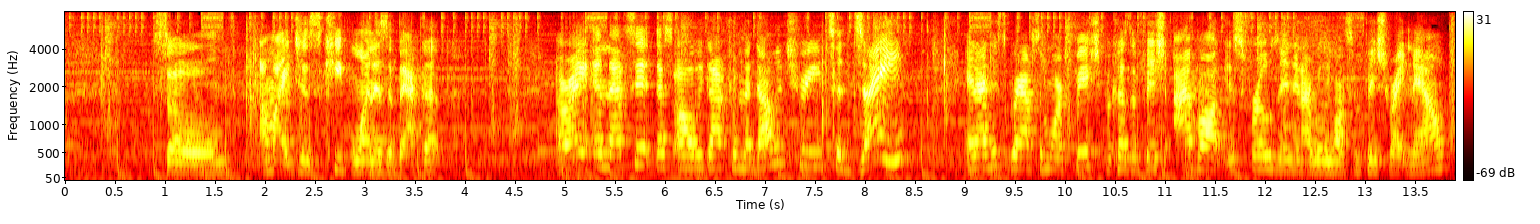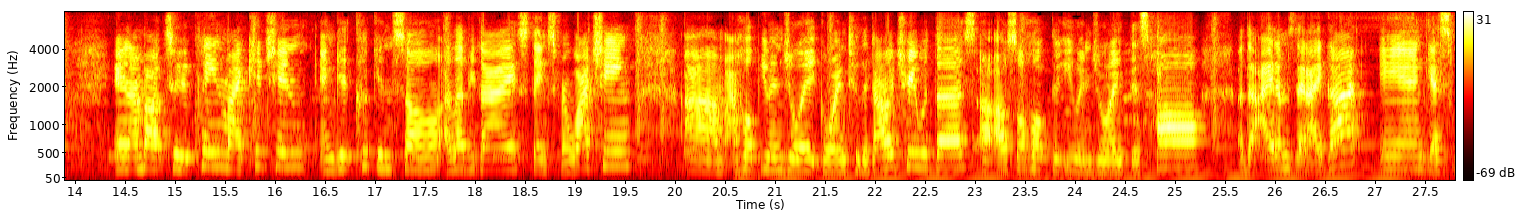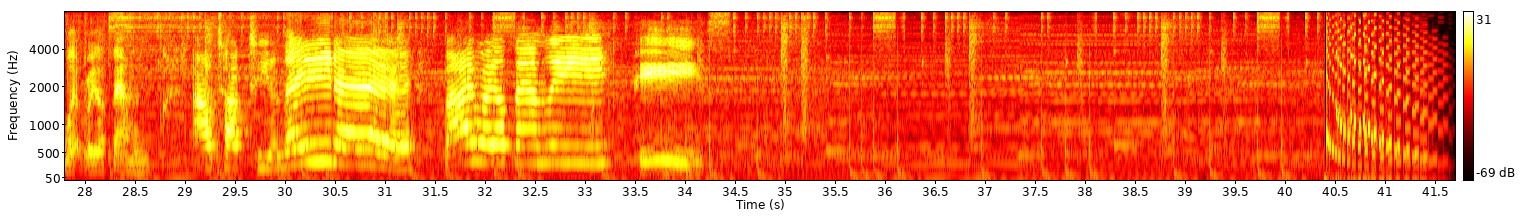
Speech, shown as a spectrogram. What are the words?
So I might just keep one as a backup. All right, and that's it. That's all we got from the Dollar Tree today. And I just grabbed some more fish because the fish I bought is frozen and I really want some fish right now. And I'm about to clean my kitchen and get cooking. So I love you guys. Thanks for watching. Um, I hope you enjoyed going to the Dollar Tree with us. I also hope that you enjoyed this haul of the items that I got. And guess what, Royal Family? I'll talk to you later. Bye, Royal Family. Peace. You.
